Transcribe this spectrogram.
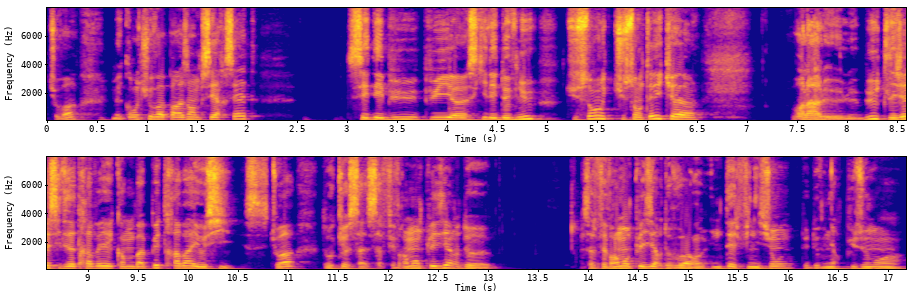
tu vois. Mais quand tu vois par exemple CR7, ses débuts puis euh, ce qu'il est devenu, tu sens, tu sentais que voilà le, le, but, les gestes, il les a travaillés comme Mbappé travaille aussi, tu vois. Donc euh, ça, ça fait vraiment plaisir de ça fait vraiment plaisir de voir une telle finition, de devenir plus ou moins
